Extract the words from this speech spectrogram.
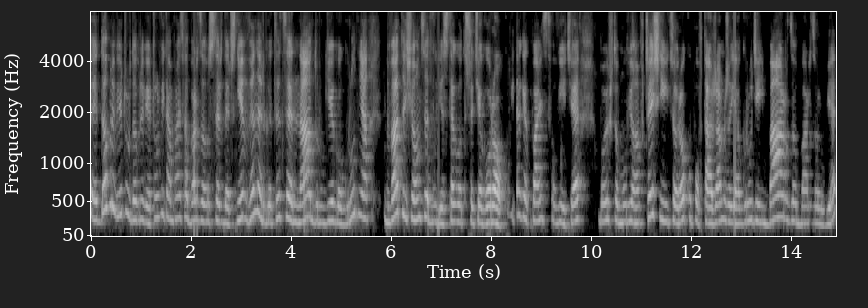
E, dobry wieczór, dobry wieczór. Witam Państwa bardzo serdecznie w energetyce na 2 grudnia 2023 roku. I tak jak Państwo wiecie, bo już to mówiłam wcześniej i co roku powtarzam, że ja grudzień bardzo, bardzo lubię.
